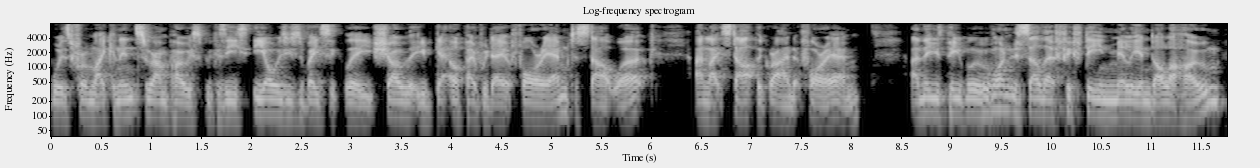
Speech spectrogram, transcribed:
was from like an Instagram post because he, he always used to basically show that he'd get up every day at 4 a.m. to start work and like start the grind at 4 a.m. And these people who wanted to sell their $15 million home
